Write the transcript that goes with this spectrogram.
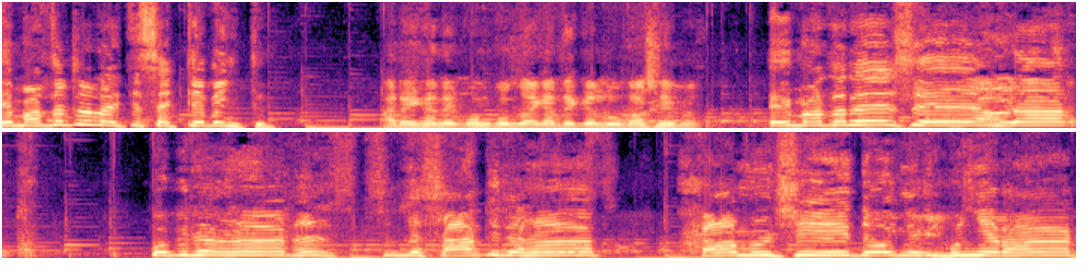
এই বাজারটা রাইতে চারটে ব্যাংক আর এখানে কোন কোন জায়গা থেকে লোক আসে এই বাজারে এসে আমরা কবিরা হাট সাহাদির হাট কালামুন্সি ভুঁইয়ার হাট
